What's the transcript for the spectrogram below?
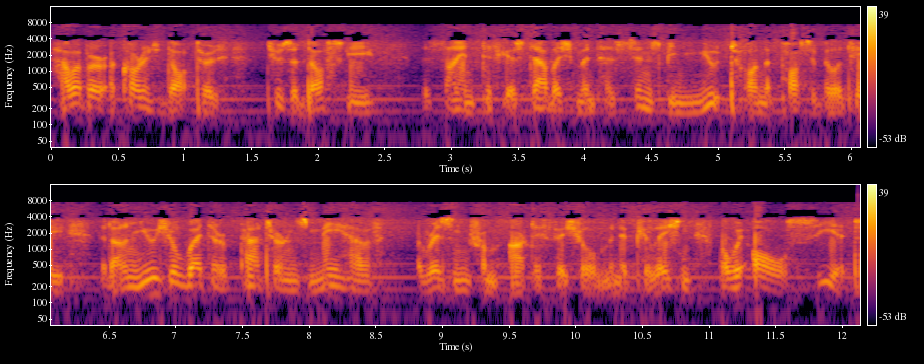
However, according to Dr. Chossudovsky, the scientific establishment has since been mute on the possibility that unusual weather patterns may have arisen from artificial manipulation. Well, we all see it.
